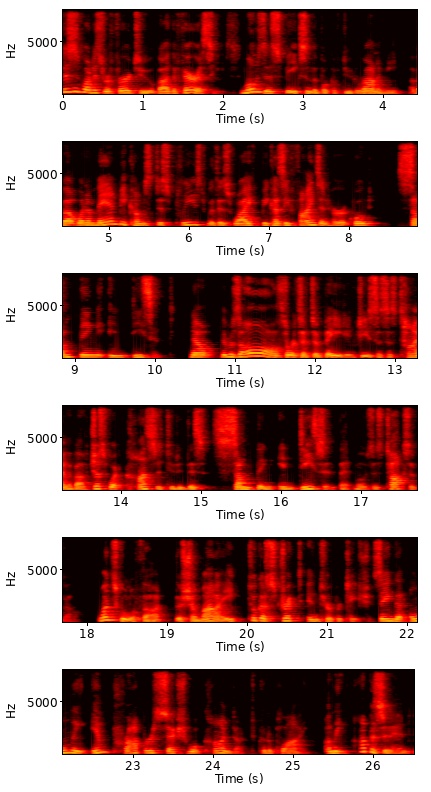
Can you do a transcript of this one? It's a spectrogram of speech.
This is what is referred to by the Pharisees. Moses speaks in the book of Deuteronomy about when a man becomes displeased with his wife because he finds in her, quote, something indecent. Now, there was all sorts of debate in Jesus' time about just what constituted this something indecent that Moses talks about. One school of thought, the Shammai, took a strict interpretation, saying that only improper sexual conduct could apply. On the opposite end,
